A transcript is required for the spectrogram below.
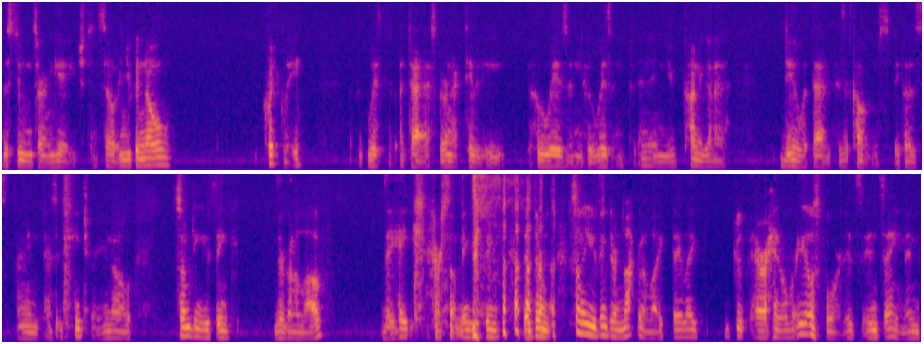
the students are engaged. So, and you can know quickly with a task or an activity who is and who isn't, and then you kind of gotta deal with that as it comes. Because I mean, as a teacher, you know, something you think they're gonna love, they hate, or something you think that they're something you think they're not gonna like, they like are head over heels for it. It's insane, and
